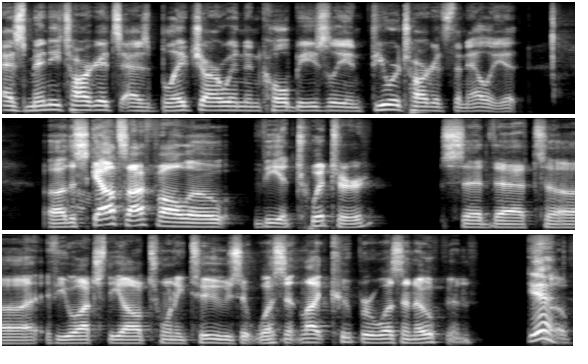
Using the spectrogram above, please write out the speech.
as many targets as Blake Jarwin and Cole Beasley, and fewer targets than Elliott. Uh, the scouts I follow via Twitter said that uh, if you watch the all 22s, it wasn't like Cooper wasn't open. Yeah, So,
